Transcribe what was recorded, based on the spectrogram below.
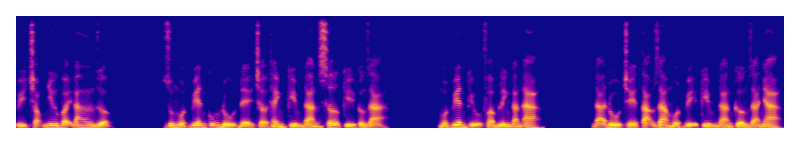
quý trọng như vậy đan dược. Dùng một viên cũng đủ để trở thành kim đan sơ kỳ cường giả. Một viên cựu phẩm linh đan a. Đã đủ chế tạo ra một vị kim đan cường giả nha.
